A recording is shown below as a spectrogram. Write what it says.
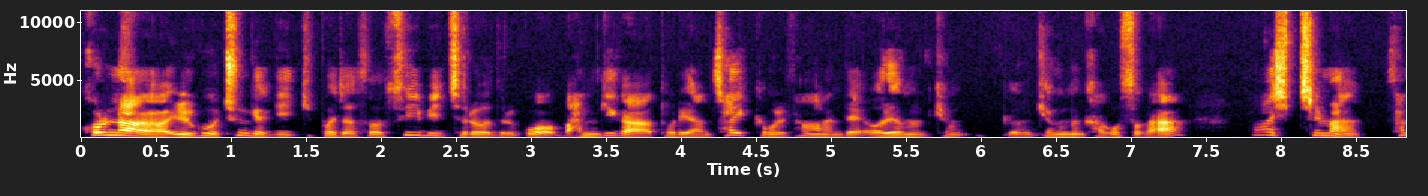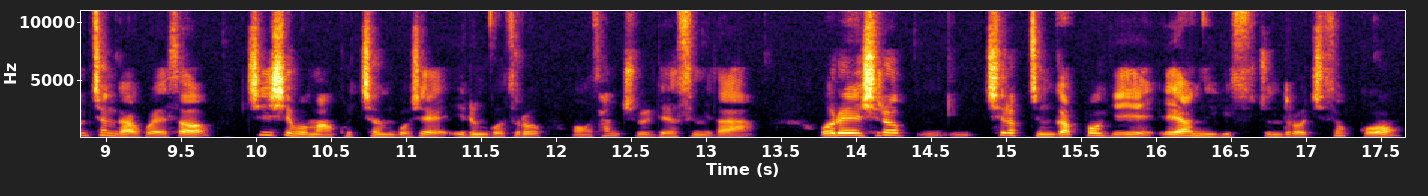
코로나19 충격이 깊어져서 수입이 줄어들고 만기가 도래한 차입금을 상환하는데 어려움을 겪, 그, 겪는 가구 수가 47만 3천 가구에서 75만 9천 곳에 이른 것으로 어, 산출되었습니다. 올해 실업, 실업 증가 폭이 외환위기 수준으로 치솟고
